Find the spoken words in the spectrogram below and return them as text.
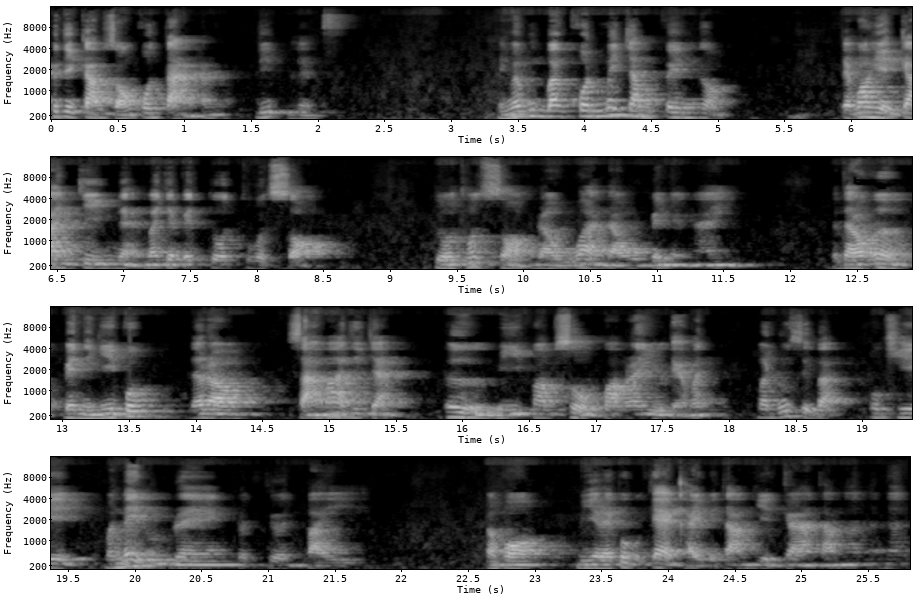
พฤติกรรมสองคนต่างกันนิดเลย เห็นไหมบางคนไม่จำเป็นหรอก แต่พอเหตุการณ์จริงเนี่ยมันจะเป็นตัวตรวจสอบ ตัวทดสอบเราว่าเราเป็นยังไง แต่เราเออ เป็นอย่างนี้ปุ๊บแล้วเราสามารถที่จะ เออ มีความโศกความอะไรอยู่แต่มัน มันรู้สึกแบบโอเค มันไม่รุนแรงจนเกินไปแต่พอมีอะไรพวกแก้ไขไปตามเหตุการณ์ตามนั้นนั้น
